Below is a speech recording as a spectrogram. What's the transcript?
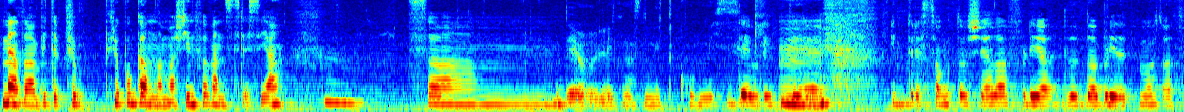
Mener at de har blitt en pro propagandamaskin for venstresida. Så um, Det er jo litt, nesten litt komisk. Det er jo litt Mm. uh, interessant å se, da, fordi at da, da blir det på en måte at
